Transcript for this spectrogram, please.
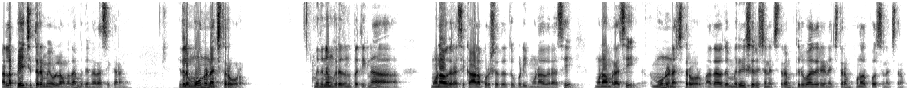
நல்லா பேச்சு திறமை உள்ளவங்க தான் மிதன ராசிக்காரங்க இதில் மூணு நட்சத்திரம் வரும். மிதனம்ங்கிறது வந்து பார்த்திங்கன்னா மூணாவது ராசி காலப்புருஷ தத்துப்படி மூணாவது ராசி மூணாம் ராசி மூணு நட்சத்திரம் வரும். அதாவது மிருகசிரிஷ நட்சத்திரம் திருவாதிரை நட்சத்திரம் புனர்பூச நட்சத்திரம்.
